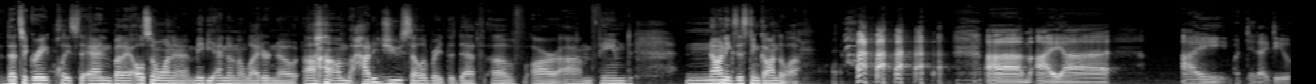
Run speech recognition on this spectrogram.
That's a great place to end, but I also want to maybe end on a lighter note. Um, how did you celebrate the death of our um, famed non-existent gondola? um, I, uh, I, what did I do?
